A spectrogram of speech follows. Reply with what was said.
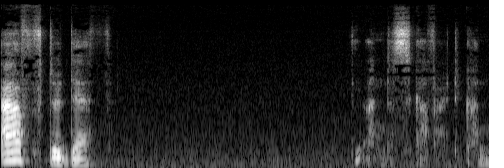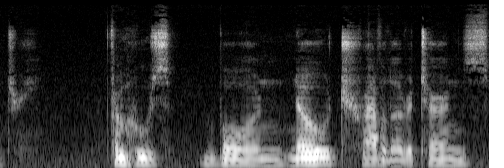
after death? The undiscovered country, from whose bourne no traveller returns,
